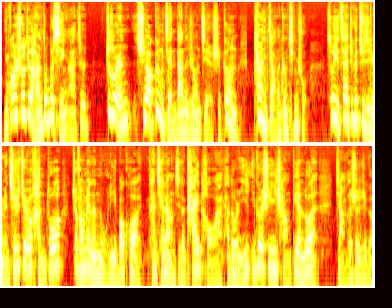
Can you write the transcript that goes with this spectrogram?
你光说这个好像都不行啊，就是制作人需要更简单的这种解释，更他让你讲得更清楚。所以在这个剧集里面，其实就有很多这方面的努力，包括看前两集的开头啊，它都是一一个是一场辩论，讲的是这个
